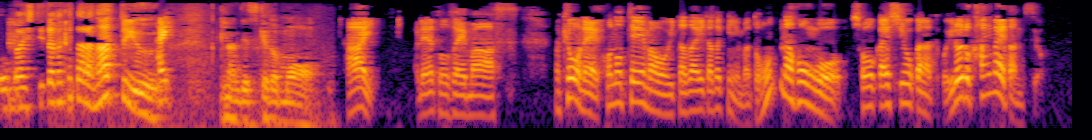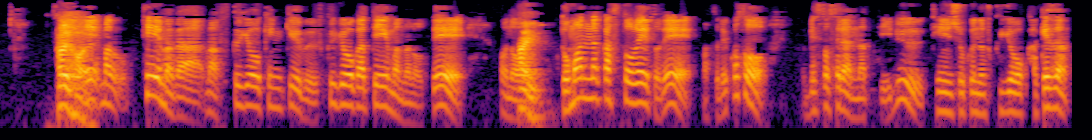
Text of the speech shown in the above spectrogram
紹介していただけたらな、という、はいなんですけども。はい。ありがとうございます。まあ今日ね、このテーマをいただいたときに、まあ、どんな本を紹介しようかなってこういろいろ考えたんですよ。はいはい。でまあ、テーマが、まあ、副業研究部、副業がテーマなので、この、はいど真ん中ストレートで、まあ、それこそ、ベストセラーになっている転職の副業掛け算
